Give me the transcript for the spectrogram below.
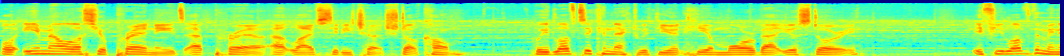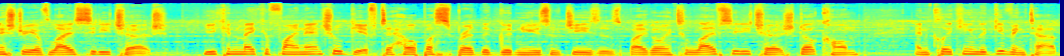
or email us your prayer needs at prayer at lifecitychurch.com. We'd love to connect with you and hear more about your story. If you love the ministry of Life City Church, you can make a financial gift to help us spread the good news of Jesus by going to lifecitychurch.com and clicking the Giving tab.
